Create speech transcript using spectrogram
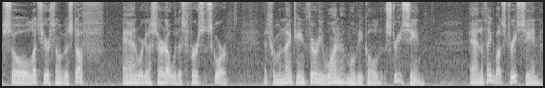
So let's hear some of his stuff, and we're going to start out with his first score. It's from a 1931 movie called Street Scene. And the thing about Street Scene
